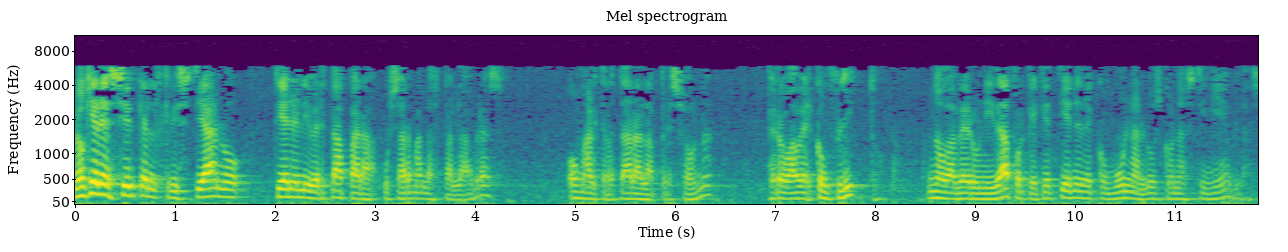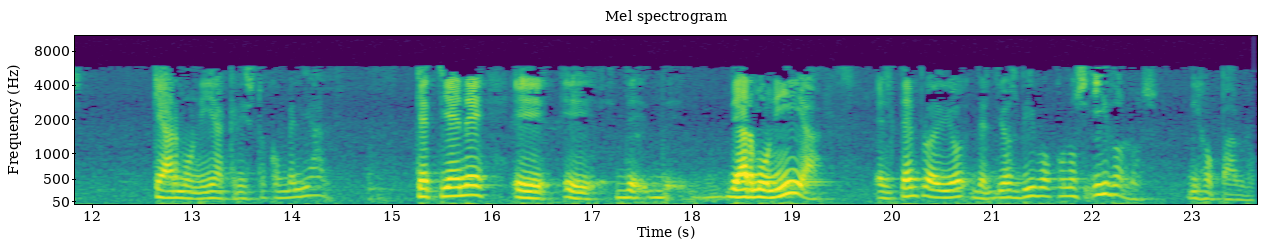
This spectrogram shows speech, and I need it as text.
No quiere decir que el cristiano tiene libertad para usar malas palabras o maltratar a la persona, pero va a haber conflicto, no va a haber unidad, porque ¿qué tiene de común la luz con las tinieblas? ¿Qué armonía Cristo con Belial? ¿Qué tiene eh, eh, de, armonía el templo de Dios, del Dios vivo con los ídolos? Dijo Pablo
